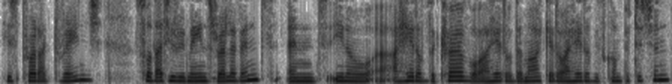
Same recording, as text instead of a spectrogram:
his product range so that he remains relevant and, you know, ahead of the curve or ahead of the market or ahead of his competition.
